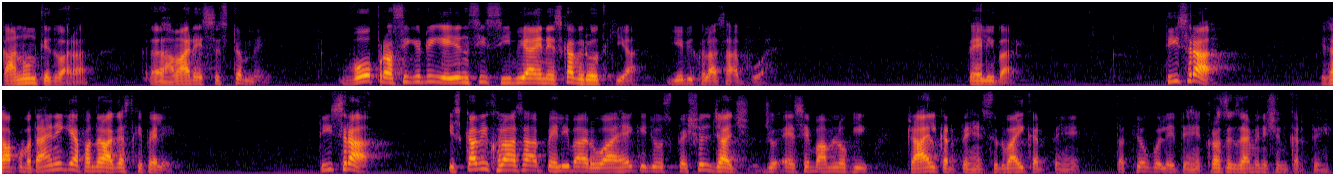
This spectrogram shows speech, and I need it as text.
कानून के द्वारा हमारे सिस्टम में। वो प्रोसिक्यूटिंग एजेंसी सीबीआई ने इसका विरोध किया, ये भी खुलासा अब हुआ है। पहली बार। तीसरा इसे आपको बताया नहीं क्या पंद्रह अगस्त के पहले। तीसरा, इसका भी खुलासा अब पहली बार हुआ है कि जो स्पेशल जज जो ऐसे मामलों की ट्रायल करते हैं, सुनवाई करते हैं, तथ्यों को लेते हैं क्रॉस एग्जामिनेशन करते हैं,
